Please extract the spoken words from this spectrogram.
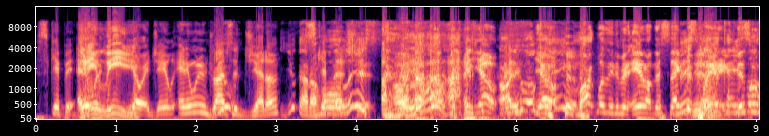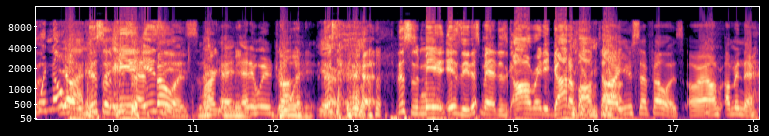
skip it. Jay Anyone- Lee? Yo, Jay Lee, anyone who drives You- a Jetta, you got a skip whole that list. Shit. Oh yeah. yo, Are you okay? yo, Mark wasn't even in on this segment This nigga planning. can't This fuck was with Yo, nobody. this is me and Izzy. fellas. Mark okay? been Anyone who doing drives it. yeah. this is me and Izzy. This man just already got him off No, top. you said fellas. All right, I'm, I'm in there.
